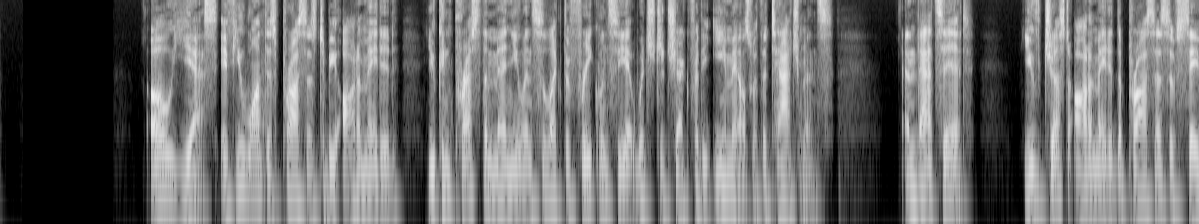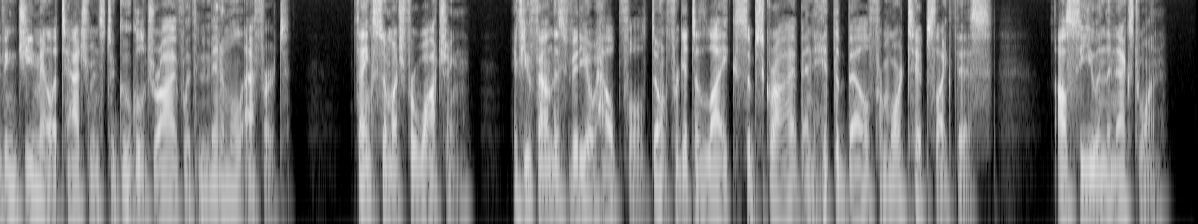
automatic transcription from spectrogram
Oh yes, if you want this process to be automated, you can press the menu and select the frequency at which to check for the emails with attachments. And that's it. You've just automated the process of saving Gmail attachments to Google Drive with minimal effort. Thanks so much for watching. If you found this video helpful, don't forget to like, subscribe, and hit the bell for more tips like this. I'll see you in the next one.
